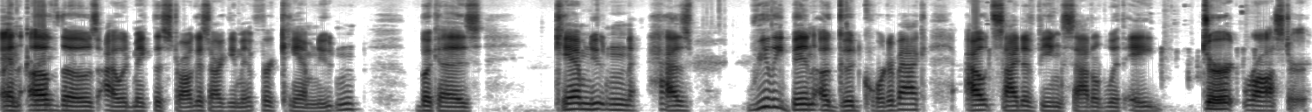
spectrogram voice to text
And agree. of those, I would make the strongest argument for Cam Newton because Cam Newton has really been a good quarterback outside of being saddled with a dirt roster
